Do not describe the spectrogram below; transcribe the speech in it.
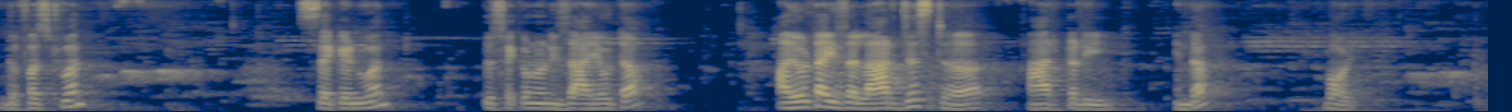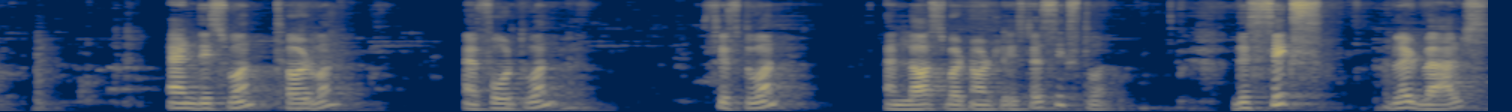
The first one, second one, the second one is aorta. Aorta is the largest uh, artery in the body. And this one, third one, and fourth one, fifth one, and last but not least, the sixth one. The six blood valves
